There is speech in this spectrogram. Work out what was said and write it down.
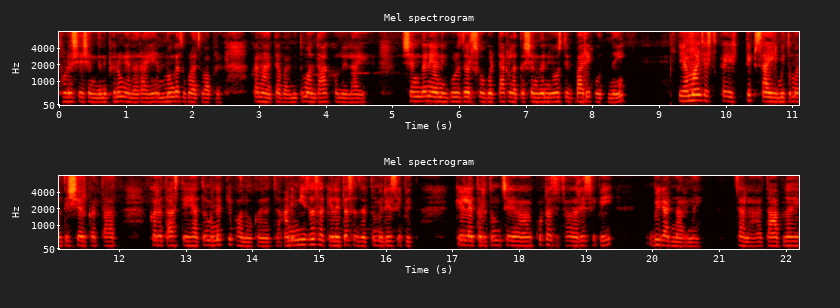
थोडेसे शेंगदाणे फिरून घेणार आहे आणि मगच गुळाचा वापर करणार आहे त्या मी तुम्हाला दाखवलेलं आहे. शेंगदाणे आणि गुळ जर सोबत टाकला तर शेंगदाणे व्यवस्थित बारीक होत नाही. ह्या माझ्या काही टिप्स आहे मी तुम्हाला ते शेअर करता करत असते ह्या तुम्ही नक्की फॉलो करत जा आणि मी जसं केलं आहे तसं जर तुम्ही रेसिपीत केल्या तर तुमचे कुठंच रेसिपी बिघडणार नाही. चला आता आपलं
